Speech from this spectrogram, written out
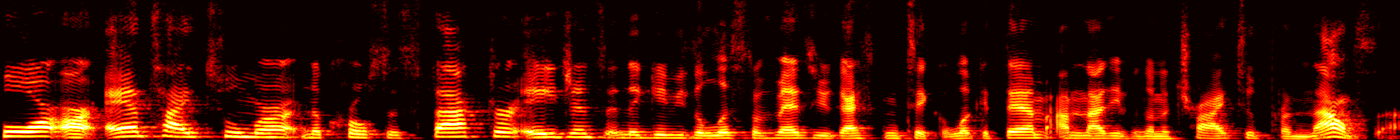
Four are anti-tumor necrosis factor agents, and they give you the list of meds. You guys can take a look at them. I'm not even going to try to pronounce them.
